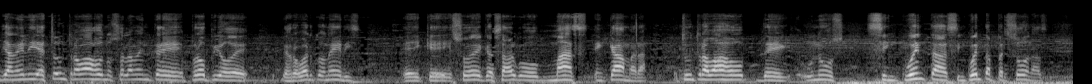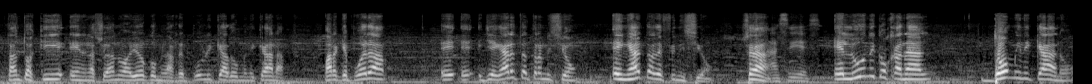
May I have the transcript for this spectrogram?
Yaneli, esto es un trabajo no solamente propio de, de Roberto Neris, eh, que es que es algo más en cámara. Esto es un trabajo de unos 50, 50 personas, tanto aquí en la ciudad de Nueva York como en la República Dominicana, para que pueda eh, eh, llegar a esta transmisión en alta definición. O sea, Así es. el único canal dominicano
